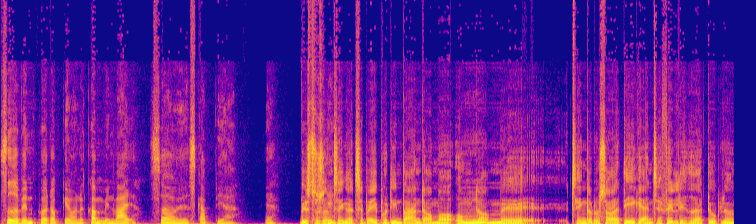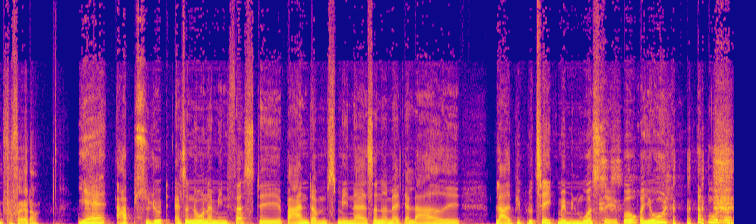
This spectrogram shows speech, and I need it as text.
sidde og vente på, at opgaverne kom min vej, så øh, skabte jeg, ja. Hvis du sådan det. tænker tilbage på din barndom og ungdom, mm. øh, tænker du så, at det ikke er en tilfældighed, at du er blevet en forfatter? Ja, absolut. Altså nogle af mine første barndomsminder er sådan noget med, at jeg legede leget bibliotek med min mors øh, bogreol. hun, var,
